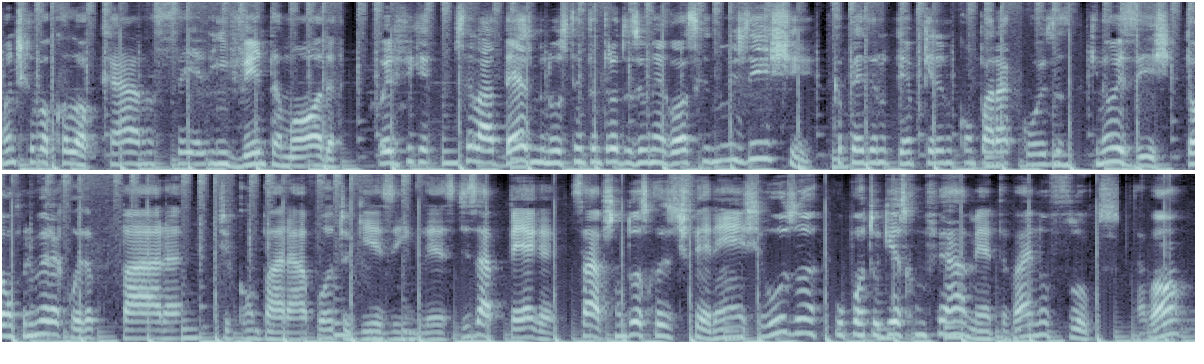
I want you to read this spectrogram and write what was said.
Onde que eu vou colocar? Não sei, ele inventa moda. Ou ele fica, sei lá, 10 minutos tentando traduzir um negócio que não existe. Fica perdendo tempo querendo comparar coisas que não existem. Então, primeira coisa, para de comparar português e inglês. Desapega, sabe? São duas coisas diferentes. Usa o português como ferramenta. Vai no fluxo, tá bom?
